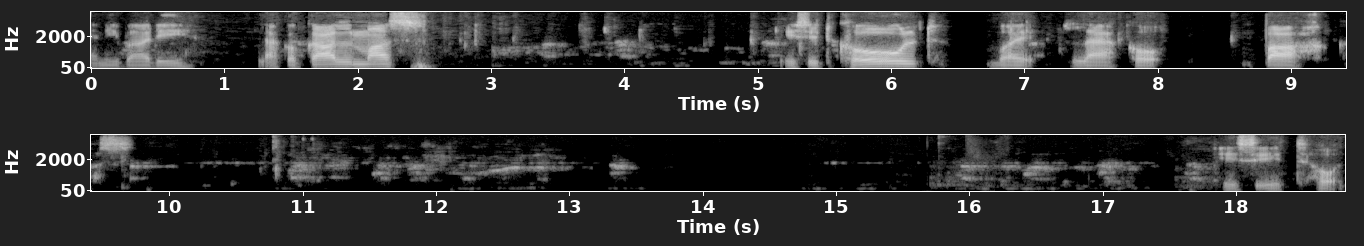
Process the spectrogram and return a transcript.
Anybody? Läkö kalmas? Is it cold? Vai läkö pahkas? Is it hot?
